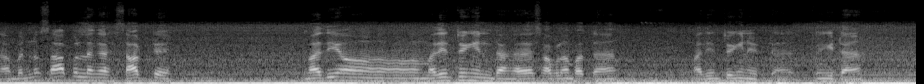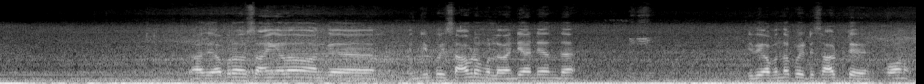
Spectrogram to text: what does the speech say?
நம்ம இன்னும் சாப்பிட்லங்க சாப்பிட்டு. மதியம் மதியம் தூங்கிட்டாங்க சாப்பிடலாம் பார்த்தேன். மதியம் தூங்கினுட்டேன் தூங்கிட்டேன். அதுக்கப்புறம் சாயங்காலம் அங்கே எங்கேயும் போய் சாப்பிட முடியல வண்டியாண்டே இருந்தேன். இதுக்கப்புறம் தான் போயிட்டு சாப்பிட்டு போனோம்.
